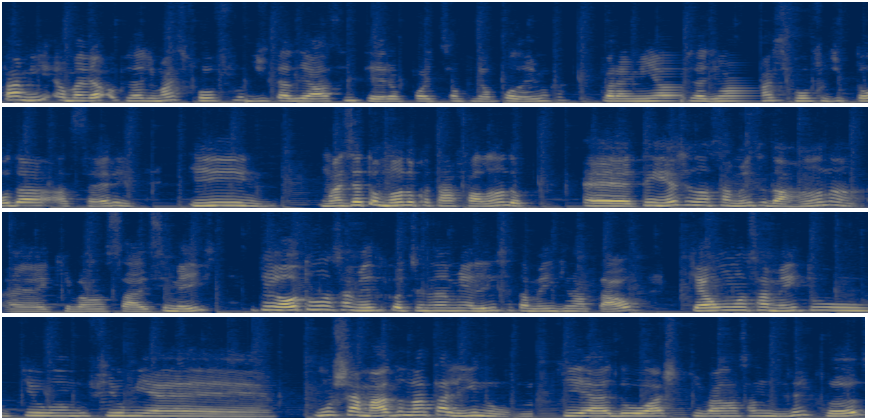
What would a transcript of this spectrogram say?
para mim é o melhor episódio mais fofo de Ted Lasso inteiro. Pode ser uma opinião polêmica. Para mim é o episódio mais fofo de toda a série. E mas retomando o que eu tava falando, é, tem esse lançamento da Hannah, é, que vai lançar esse mês. E tem outro lançamento que eu tinha na minha lista também de Natal, que é um lançamento que o nome do filme é um chamado natalino, que é do acho que vai lançar no Disney Plus.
